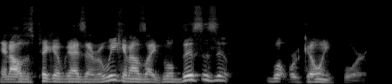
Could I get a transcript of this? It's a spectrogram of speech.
and I'll just pick up guys every week. And I was like, well, this isn't what we're going for.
